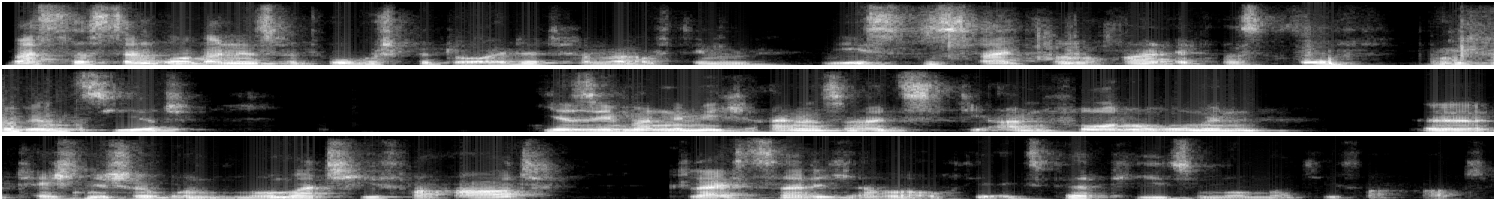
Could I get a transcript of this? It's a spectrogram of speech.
Was das dann organisatorisch bedeutet, haben wir auf dem nächsten Slide auch noch mal etwas differenziert. Hier sehen wir nämlich einerseits die Anforderungen äh, technischer und normativer Art, gleichzeitig aber auch die Expertise normativer Art.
